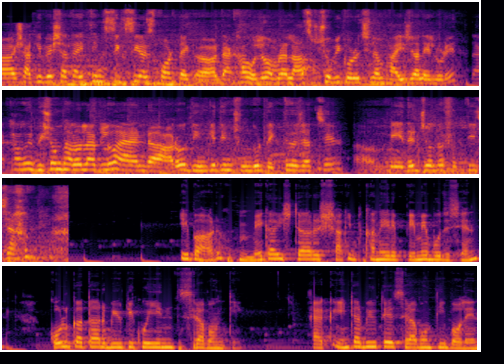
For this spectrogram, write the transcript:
সাকিবের সাথে আই থিঙ্ক সিক্স ইয়ার্স পর দেখা হলো। আমরা লাস্ট ছবি করেছিলাম ভাইজান এলোরে। দেখা হয়ে ভীষণ ভালো লাগল অ্যান্ড আরও দিনকে দিন সুন্দর দেখতে হয়ে যাচ্ছে। মেয়েদের জন্য সত্যি চাপ। এবার মেগা স্টার শাকিব খানের প্রেমে বুঝেছেন কলকাতার বিউটি কুইন শ্রাবন্তী। এক ইন্টারভিউতে শ্রাবন্তী বলেন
